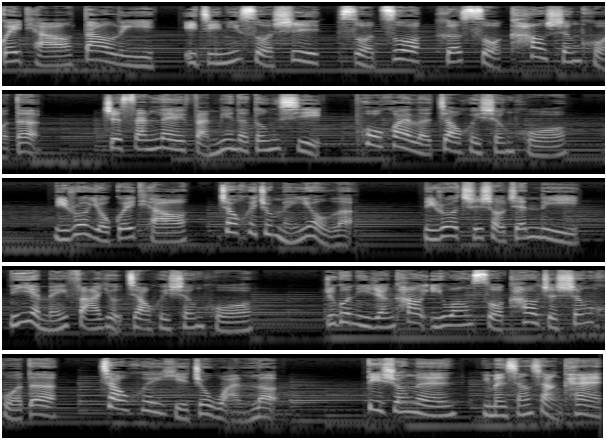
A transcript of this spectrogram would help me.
规条、道理，以及你所事、所做和所靠生活的这三类反面的东西，破坏了教会生活。你若有规条，教会就没有了；你若持守真理，你也没法有教会生活。如果你仍靠以往所靠着生活的，教会也就完了。弟兄们，你们想想看，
